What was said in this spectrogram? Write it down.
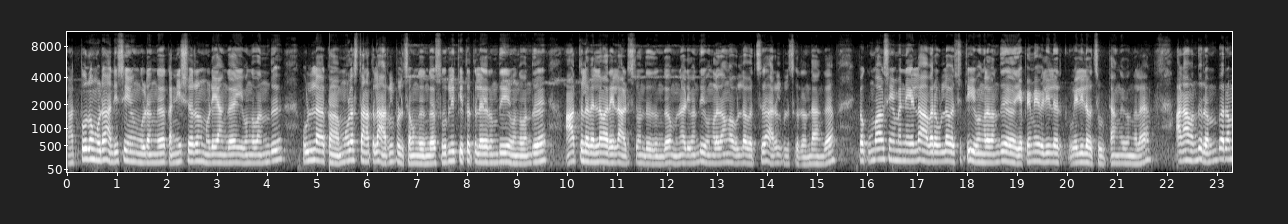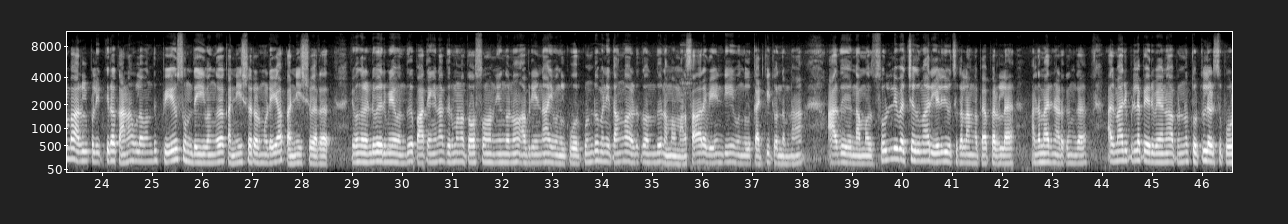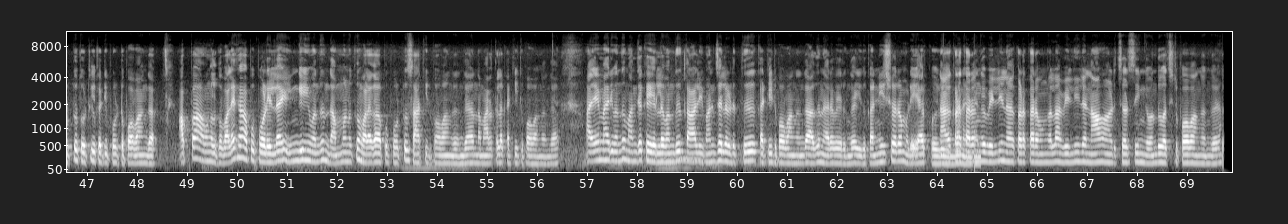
அற்புதம் கூட அதிசயம் கூடங்க. கன்னீஸ்வரன் முடையாங்க. இவங்க வந்து உள்ள க மூலஸ்தானத்தில் அருள் பளிச்சவங்கங்க. சுருளி தீர்த்தத்தில் இருந்து இவங்க வந்து ஆற்றுல வெள்ளம் வரையெல்லாம் அடிச்சுட்டு வந்ததுங்க. முன்னாடி வந்து இவங்கள தாங்க உள்ளே வச்சு அருள் பளிச்சுக்கிட்டு இருந்தாங்க. இப்போ கும்பாபிஷேகம் பண்ணையில் அவரை உள்ளே வச்சுட்டு இவங்கள வந்து எப்பயுமே வெளியில் இருக்கு வெளியில் வச்சு விட்டாங்க இவங்கள. ஆனால் வந்து ரொம்ப ரொம்ப அருள் பளிக்கிற கனவுல வந்து பேசும் தெய்வங்க கன்னீஸ்வரர் முடையா கன்னீஸ்வரர் இவங்க ரெண்டு பேருமே வந்து பார்த்தீங்கன்னா திருமண தோஷம் நீங்கணும் அப்படின்னா இவங்களுக்கு ஒரு குண்டுமணி தங்கம் எடுத்து வந்து நம்ம மனசார வேண்டி இவங்களுக்கு கட்டிட்டு வந்தோம்னா அது நம்ம சொல்லி வச்சது மாதிரி எழுதி வச்சுக்கலாங்க பேப்பரில் அந்த மாதிரி நடக்குங்க. அது மாதிரி பிள்ளை பேர் வேணும் அப்படின்னு தொட்டில் அடித்து போட்டு தொட்டில் கட்டி போட்டு போவாங்க. அப்போ அவங்களுக்கு வளைகாப்பு போடையில் இங்கேயும் வந்து இந்த அம்மனுக்கும் வளைகாப்பு போட்டு சாத்திட்டு போவாங்கங்க. அந்த மரத்தில் கட்டிட்டு போவாங்கங்க. அதே மாதிரி வந்து மஞ்சள் கயிறில் வந்து தாலி மஞ்சள் எடுத்து கட்டிட்டு போவாங்கங்க. அது நிறைவேறுங்க. இது கன்னீஸ்வரம் உடையார் கோயில் நகைக்கடைக்காரங்க வெள்ளி நகைக்கடைக்காரவங்கெல்லாம் வெள்ளியில் நாகம் அடிச்சு அடிச்சு இங்கே வந்து வச்சுட்டு போவாங்கங்க.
